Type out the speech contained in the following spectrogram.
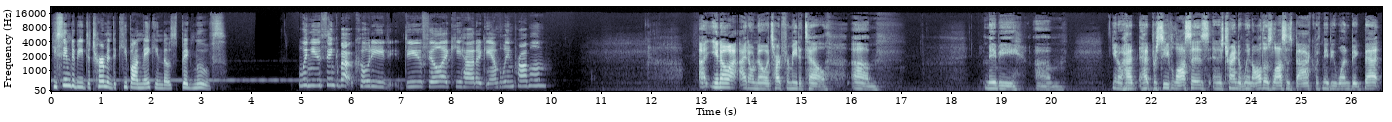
He seemed to be determined to keep on making those big moves. When you think about Cody, do you feel like he had a gambling problem? Uh, you know, I, I, don't know. It's hard for me to tell. Um, maybe um, you know had had perceived losses and is trying to win all those losses back with maybe one big bet.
